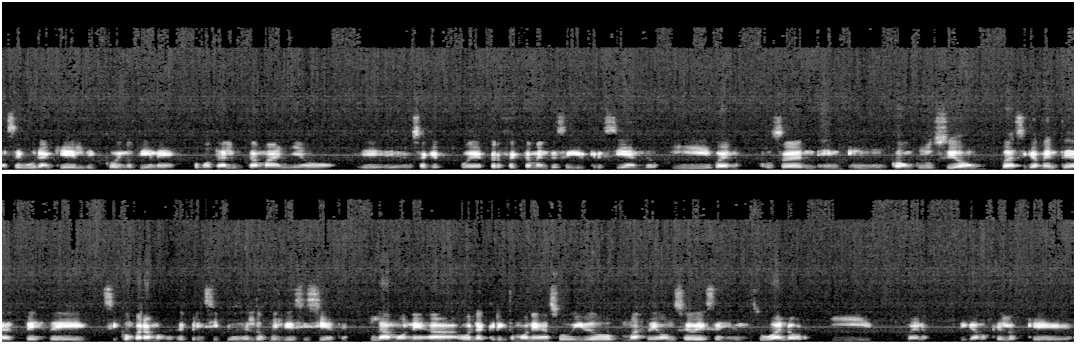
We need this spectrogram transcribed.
aseguran que el Bitcoin no tiene como tal un tamaño, eh, o sea que puede perfectamente seguir creciendo. Y bueno, o sea, en, en, conclusión, básicamente desde, si comparamos desde principios del 2017, la moneda o la criptomoneda ha subido más de 11 veces en su valor. Y bueno, digamos que los que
